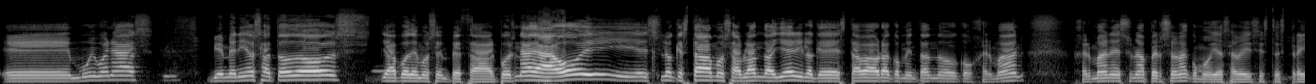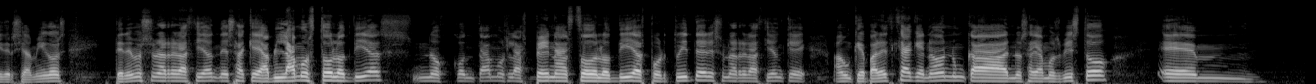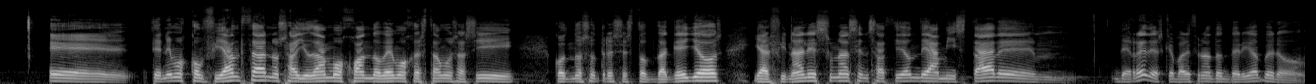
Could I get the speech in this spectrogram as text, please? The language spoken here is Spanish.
Eh, muy buenas, bienvenidos a todos. Ya podemos empezar. Pues nada, hoy es lo que estábamos hablando ayer y lo que estaba ahora comentando con Germán. Germán es una persona, como ya sabéis, esto es traders y amigos. Tenemos una relación de esa que hablamos todos los días, nos contamos las penas todos los días por Twitter. Es una relación que, aunque parezca que no, nunca nos hayamos visto. Em, eh, tenemos confianza, nos ayudamos cuando vemos que estamos así con dos o tres stops de aquellos y al final es una sensación de amistad de, de redes, que parece una tontería, pero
